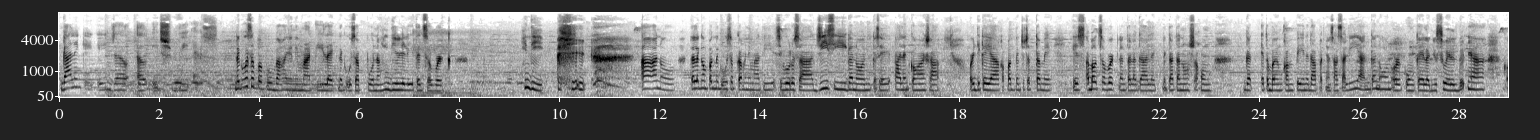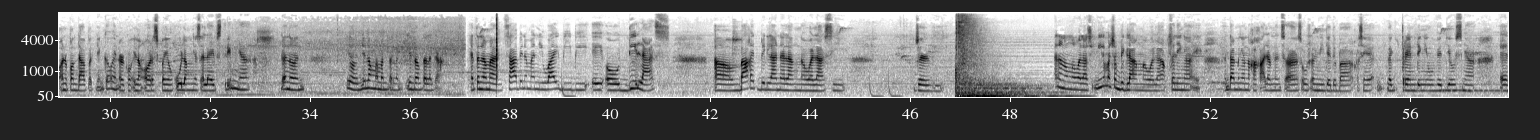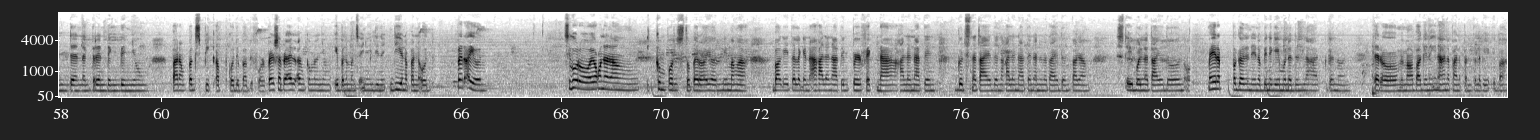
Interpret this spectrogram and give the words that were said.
Galing kay Angel LHVS. Nag-uusap pa po ba kayo ni Mati like nag-uusap po ng hindi related sa work? Hindi. Ah, ano, talagang pag nag-uusap kami ni Mati, siguro sa GC, ganon, kasi talent ko nga siya. Or di kaya kapag nag-chat kami, is about sa work lang talaga. Like, nagtatanong siya kung ito ba yung campaign na dapat niyang sasalian, ganon, or kung kailan yung sweldo niya, kung ano pang dapat niyang gawin, or kung ilang oras pa yung kulang niya sa live stream niya, ganon. Yun, yun lang naman talaga, yun lang talaga. Ito naman, sabi naman ni YBBAO Dilas, um, bakit bigla na lang nawala si Jervy? Ano nang nawala si... Hindi naman siya bigla ang nawala. Actually nga eh, ang dami nga nakakaalam nun sa social media, 'di ba Kasi nag-trending yung videos niya and then nag-trending din yung parang pag-speak up ko, ba before. Pero syempre, alam ko man yung iba naman sa inyo, hindi, hindi yun napanood. Pero ayun, siguro, ayoko na lang ikumpos to, pero ayun, may mga bagay talaga na akala natin perfect na, akala natin goods na tayo doon, akala natin ano na tayo doon, parang stable na tayo doon. Mahirap pag ganun eh, na binigay mo na doon lahat, ganun. Pero may mga bagay na hinahanap-hanapan talaga yung iba.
